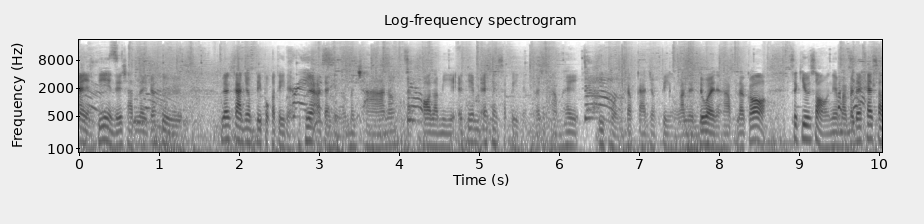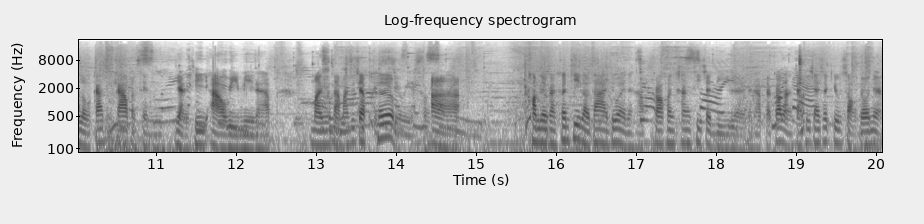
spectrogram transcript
ายๆอย่างที่เห็นได้ชัดเลยก็คือ เรื่องการโจมตีปกติเนี่ยเพื่อนอาจจะเห็นว่ามันช้าเนาะแต่พอเรามีไอเทม attack speed เนี่ยก็จะทำให้มีผลกับการโจมตีของอันเลนด้วยนะครับ แล้วก็สกิล2เนี่ยมันไม่ได้แค่สโลว์99%อย่างที่ RV มีนะครับ มันสามารถที่จะเพิ่มความเร็วการเคลื่อนที่เราได้ด้วยนะครับ ก็ค่อนข้างที่จะดีเลยนะครับ แล้วก็หลังจากที่ใช้สกิล2โดนเนี่ย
